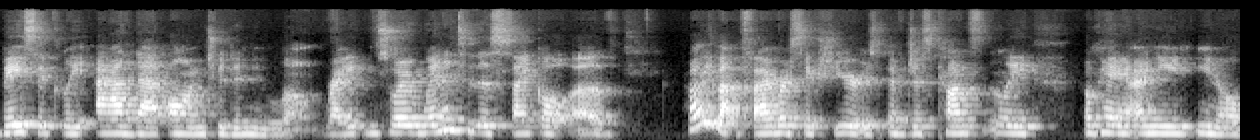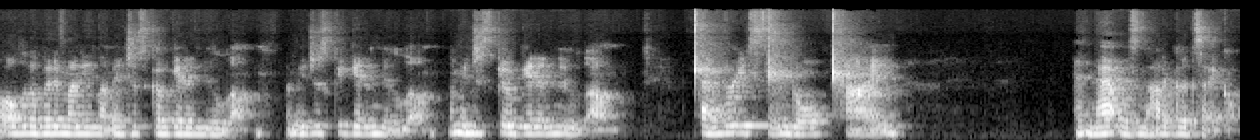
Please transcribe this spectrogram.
basically add that on to the new loan, right? And so I went into this cycle of probably about five or six years of just constantly, okay, I need, you know, a little bit of money. Let me just go get a new loan. Let me just go get a new loan. Let me just go get a new loan every single time. And that was not a good cycle.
